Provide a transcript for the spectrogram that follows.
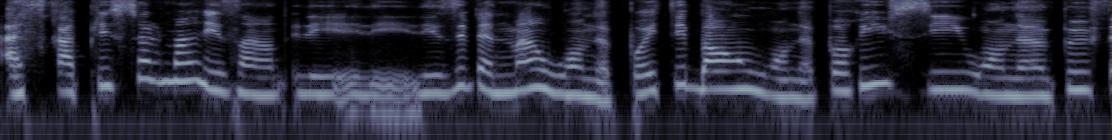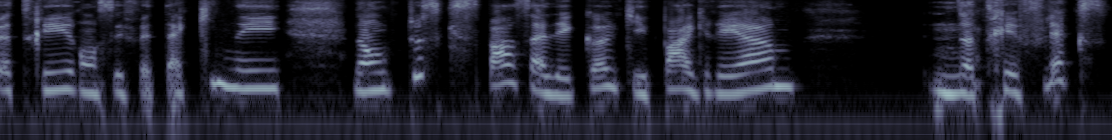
à, se rappeler seulement les, les, les, les événements où on n'a pas été bon, où on n'a pas réussi où on a un peu fait rire, on s'est fait taquiner. Donc, tout ce qui se passe à l'école qui est pas agréable, notre réflexe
